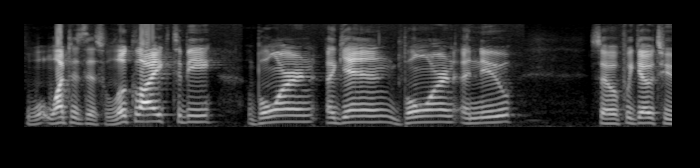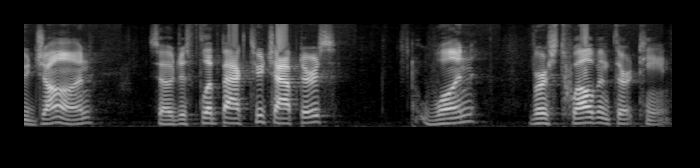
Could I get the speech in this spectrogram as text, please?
what does this look like to be born again, born anew? So if we go to John, so just flip back two chapters, 1 verse 12 and 13.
